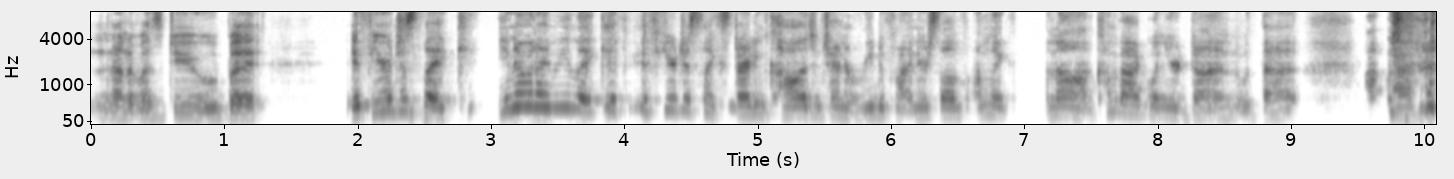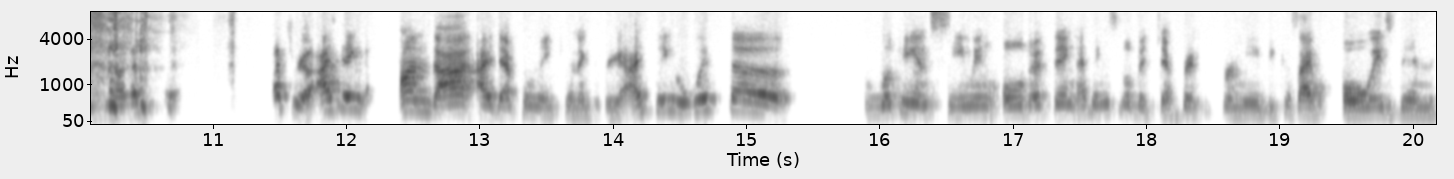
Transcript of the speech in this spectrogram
none of us do but if you're just like you know what i mean? Like if, if you're just like starting college and trying to redefine yourself i'm like no come back when you're done with that. That's real. I think on that i definitely can agree. I think with the looking and seeming older thing i think it's a little bit different for me because i've always been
